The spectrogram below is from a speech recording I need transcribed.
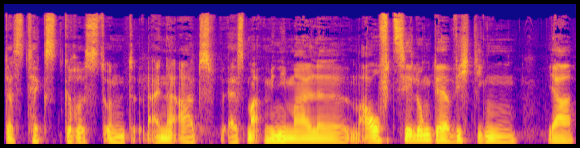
das Textgerüst und eine Art erstmal minimale Aufzählung der wichtigen ja,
